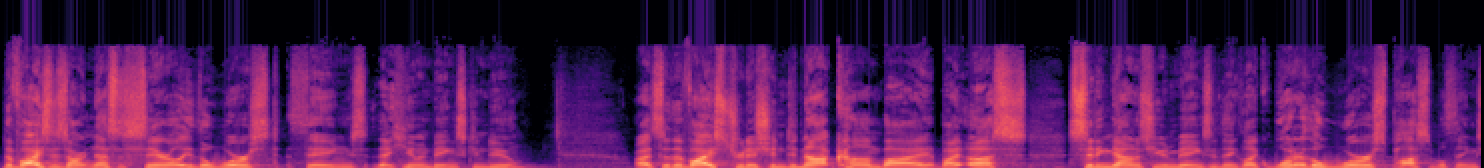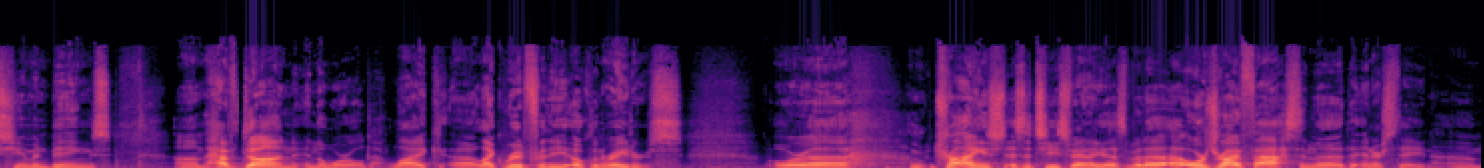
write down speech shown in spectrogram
the vices aren't necessarily the worst things that human beings can do. All right, so the vice tradition did not come by, by us sitting down as human beings and think like, what are the worst possible things human beings um, have done in the world, like, uh, like root for the Oakland Raiders, or uh, I'm trying as a Chiefs fan, I guess, but uh, uh, or drive fast in the, the interstate, um,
